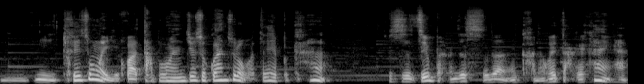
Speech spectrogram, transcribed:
嗯，你推送了以后，大部分人就是关注了，我再也不看了，就是只有百分之十的人可能会打开看一看。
